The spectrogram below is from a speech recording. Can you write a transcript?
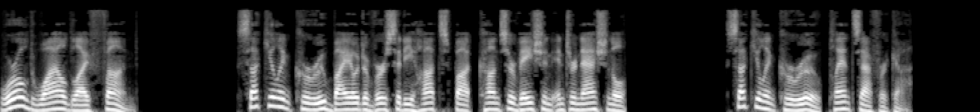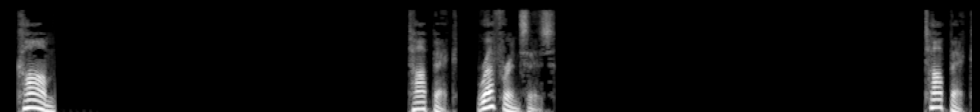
World Wildlife Fund Succulent Karoo Biodiversity Hotspot Conservation International Succulent Karoo Africa. Com. Topic. References. Topic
